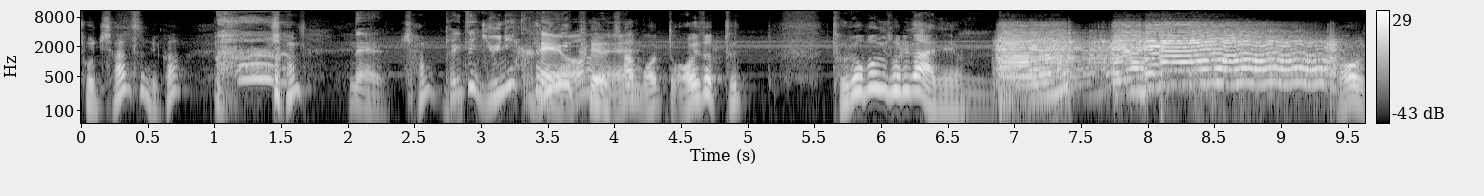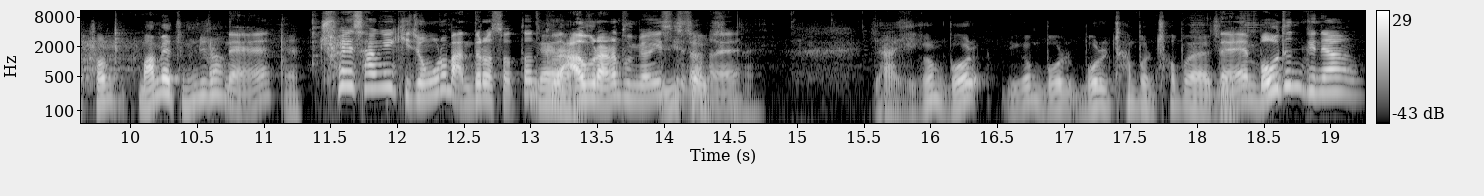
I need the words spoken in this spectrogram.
좋지 않습니까? 참, 네, 참 굉장히 유니크해요. 유니크해요. 네. 참 어, 어디서 듣, 들어본 소리가 아니에요. 음, 어우, 전 마음에 듭니다. 네. 네. 최상위 기종으로 만들었었던 네. 그 아우라는 분명히 있습니다. 있어 네. 있어. 야, 이건 뭘 이건 뭘 뭘 한번 쳐봐야지. 네, 뭐든 그냥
